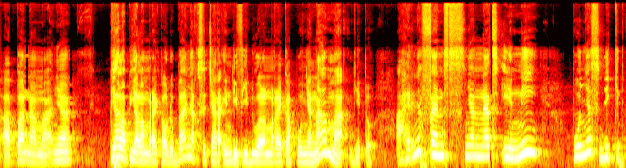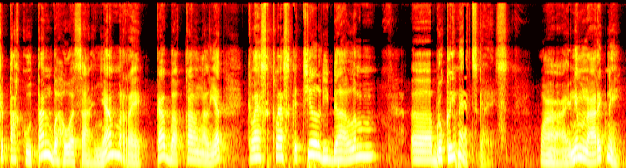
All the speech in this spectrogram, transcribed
apa namanya piala-piala mereka udah banyak secara individual mereka punya nama gitu. Akhirnya fansnya Nets ini punya sedikit ketakutan bahwasanya mereka bakal ngelihat kelas-kelas kecil di dalam uh, Brooklyn Nets, guys. Wah, ini menarik nih.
